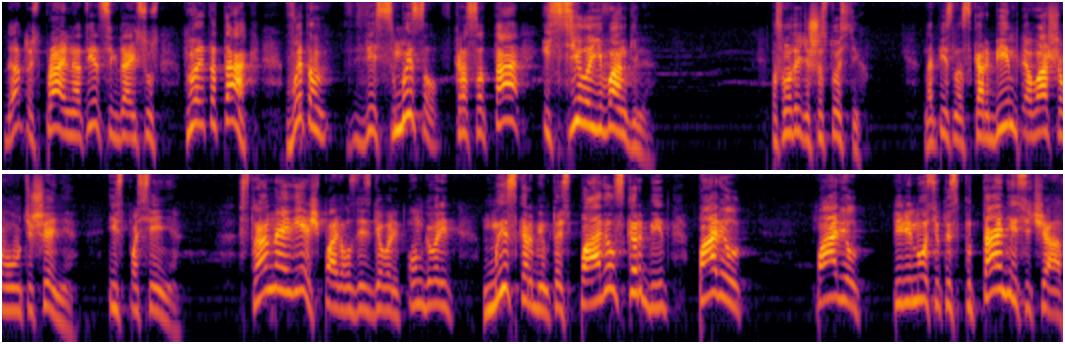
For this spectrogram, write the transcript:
да? то есть правильный ответ всегда Иисус. Но это так. В этом весь смысл, красота и сила Евангелия. Посмотрите, шестой стих написано, скорбим для вашего утешения и спасения. Странная вещь Павел здесь говорит. Он говорит, мы скорбим, то есть Павел скорбит, Павел, Павел переносит испытания сейчас,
